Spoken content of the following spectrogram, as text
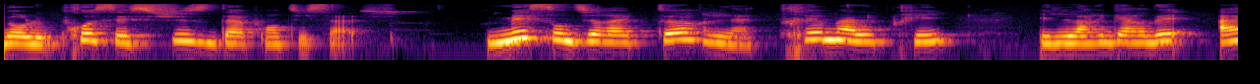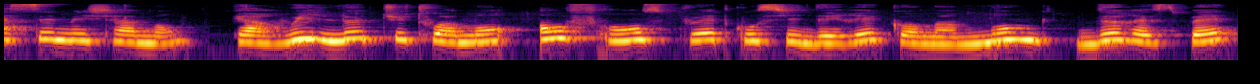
dans le processus d'apprentissage. Mais son directeur l'a très mal pris, il l'a regardé assez méchamment, car oui, le tutoiement en France peut être considéré comme un manque de respect,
